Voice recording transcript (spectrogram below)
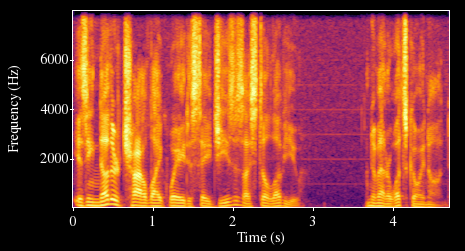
is another childlike way to say, Jesus, I still love you, no matter what's going on.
